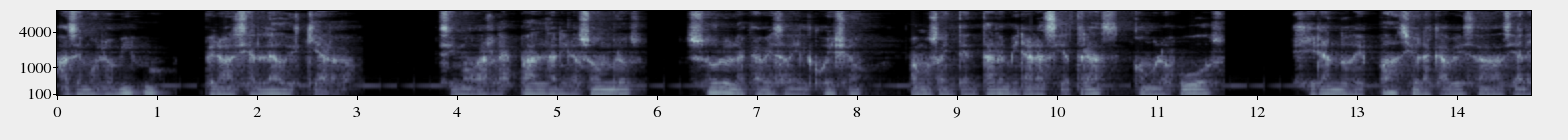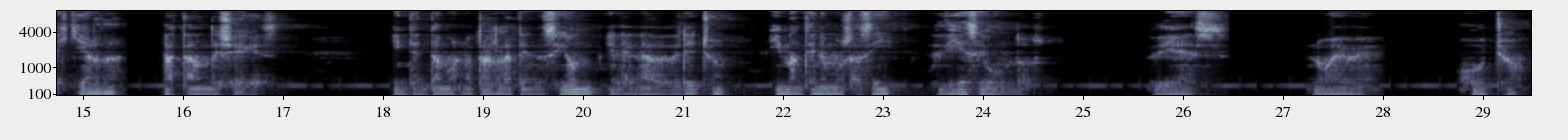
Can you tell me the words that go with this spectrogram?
hacemos lo mismo pero hacia el lado izquierdo, sin mover la espalda ni los hombros, solo la cabeza y el cuello Vamos a intentar mirar hacia atrás como los búhos, girando despacio la cabeza hacia la izquierda hasta donde llegues. Intentamos notar la tensión en el lado derecho y mantenemos así 10 segundos. 10, 9, 8,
